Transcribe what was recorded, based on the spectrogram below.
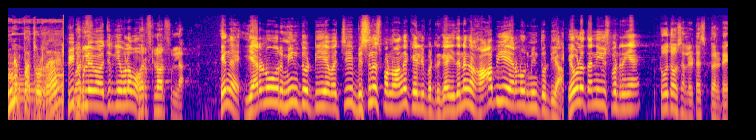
என்னப்பா சொல்ற? வீட்டுக்குள்ளே வச்சிருக்கீங்க இவ்வளவு ஒரு ஃப்ளோர் ஃபுல்லா ஏங்க இரநூறு மீன் தொட்டியை வச்சு பிசினஸ் பண்ணுவாங்க கேள்விப்பட்டிருக்கேன். இது என்னங்க ஹாபியே இரநூறு மீன் தொட்டியா? எவ்வளவு தண்ணி யூஸ் பண்றீங்க? Two thousand litres per day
